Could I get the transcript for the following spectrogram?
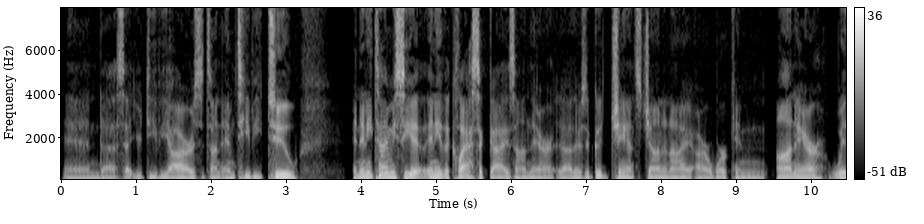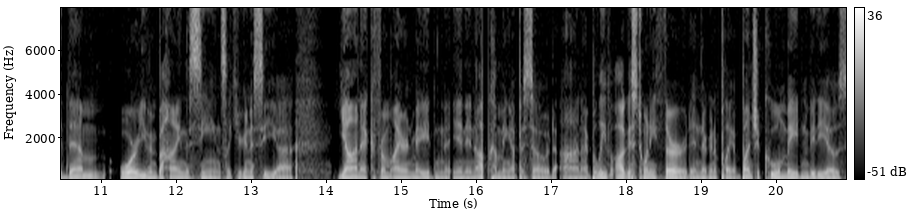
and uh, set your DVRs. It's on MTV2. And anytime you see any of the classic guys on there, uh, there's a good chance John and I are working on air with them or even behind the scenes. Like you're going to see uh, Janick from Iron Maiden in an upcoming episode on, I believe, August 23rd. And they're going to play a bunch of cool Maiden videos.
